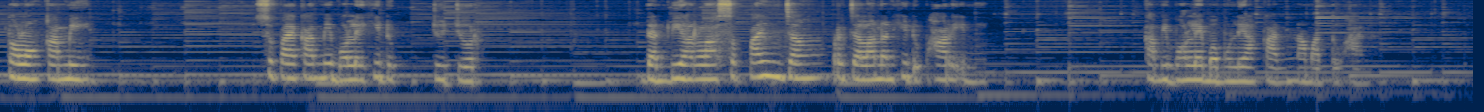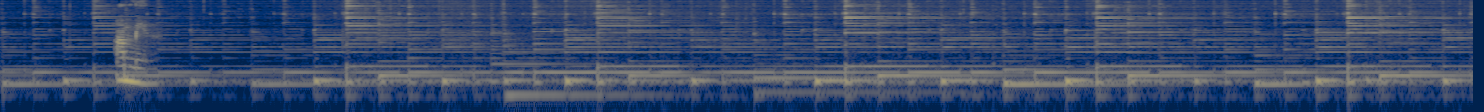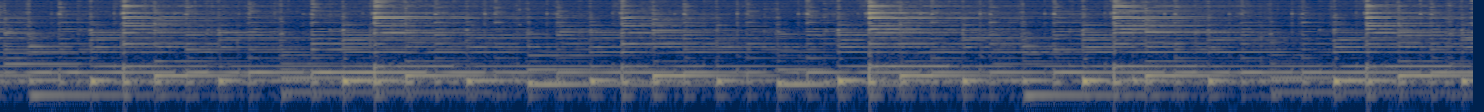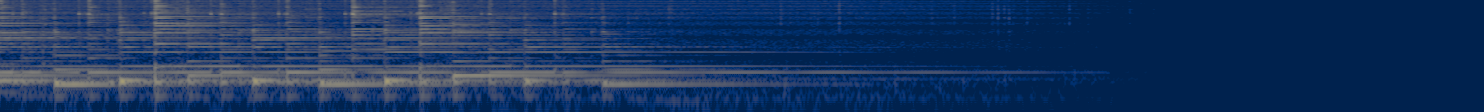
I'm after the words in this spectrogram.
tolong kami supaya kami boleh hidup jujur. Dan biarlah sepanjang perjalanan hidup hari ini, kami boleh memuliakan nama Tuhan. Amin.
